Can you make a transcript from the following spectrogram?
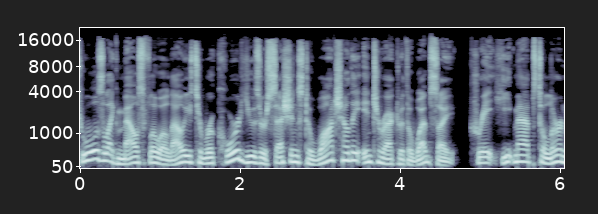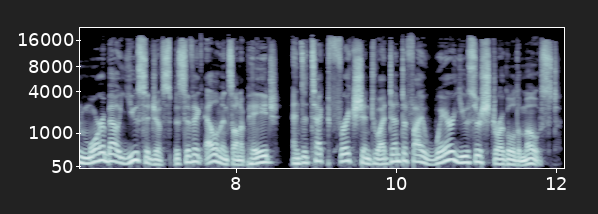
Tools like Mouseflow allow you to record user sessions to watch how they interact with a website, create heat maps to learn more about usage of specific elements on a page, and detect friction to identify where users struggle the most.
